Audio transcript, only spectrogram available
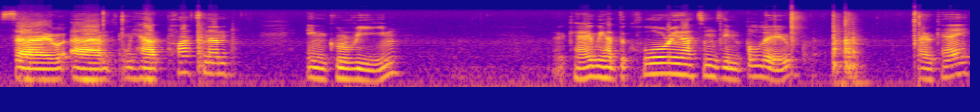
So um, we had platinum in green. Okay, we had the chlorine atoms in blue. Okay,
